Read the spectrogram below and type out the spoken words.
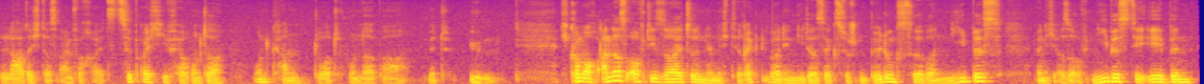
lade ich das einfach als ZIP-Archiv herunter und kann dort wunderbar mit üben. Ich komme auch anders auf die Seite, nämlich direkt über den niedersächsischen Bildungsserver Nibis. Wenn ich also auf nibis.de bin,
